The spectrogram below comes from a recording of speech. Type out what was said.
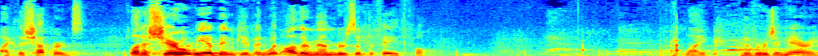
Like the shepherds, let us share what we have been given with other members of the faithful. Like the Virgin Mary,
